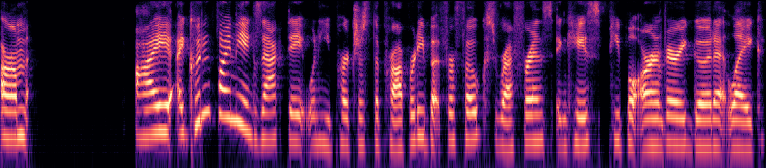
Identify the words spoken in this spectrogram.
Um, I I couldn't find the exact date when he purchased the property, but for folks' reference, in case people aren't very good at like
